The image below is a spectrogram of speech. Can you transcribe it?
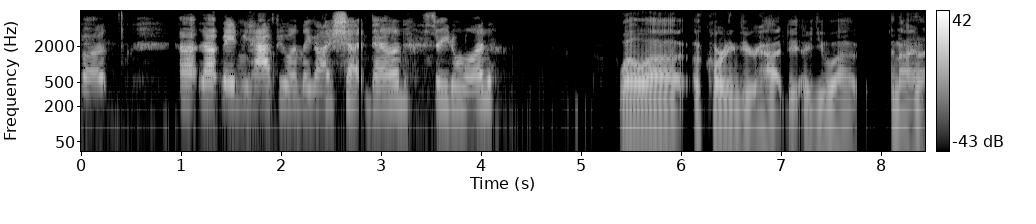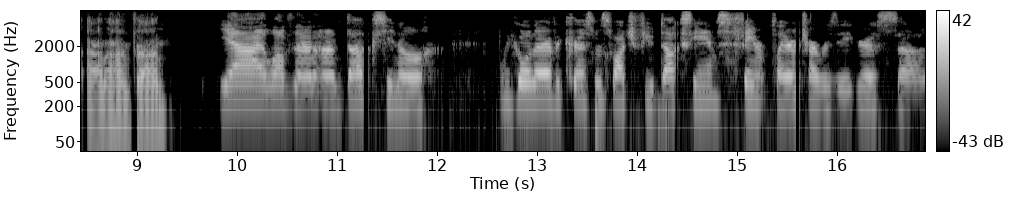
But uh, that made me happy when they got shut down three to one. Well, uh, according to your hat, are you uh, an Anaheim fan? Yeah, I love the Anaheim Ducks. You know, we go there every Christmas, watch a few Ducks games. Favorite player, Trevor Zegras. Uh,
